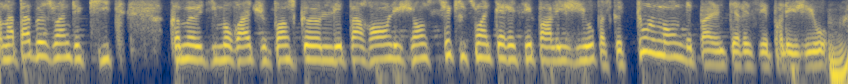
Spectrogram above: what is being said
on n'a pas besoin de kit. Comme euh, dit Mourad, je pense que les parents, les gens, ceux qui sont intéressés par les JO, parce que tout le monde n'est pas intéressé par les JO, Mhm.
